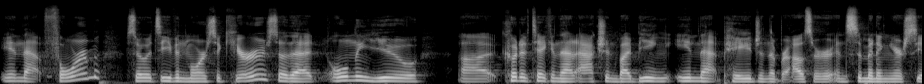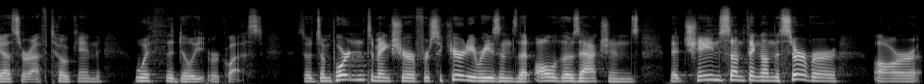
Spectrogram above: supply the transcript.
in that form. So it's even more secure so that only you uh, could have taken that action by being in that page in the browser and submitting your CSRF token with the delete request. So it's important to make sure for security reasons that all of those actions that change something on the server are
